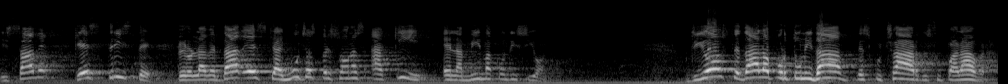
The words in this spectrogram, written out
Y sabe que es triste, pero la verdad es que hay muchas personas aquí en la misma condición. Dios te da la oportunidad de escuchar de su palabra.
